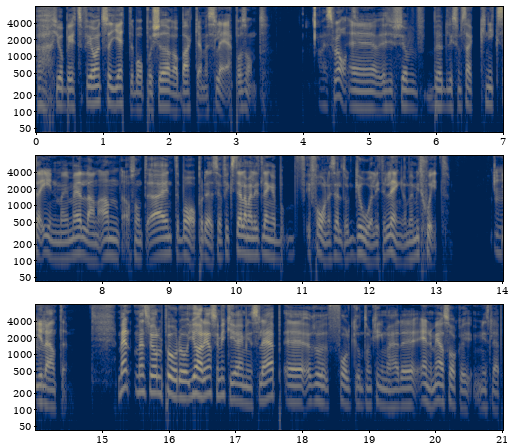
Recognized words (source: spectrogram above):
Ah, Jobbigt, för jag är inte så jättebra på att köra och backa med släp och sånt. Det är svårt. Eh, så jag behövde liksom så knixa in mig mellan andra och sånt. Jag är inte bra på det, så jag fick ställa mig lite längre ifrån istället och gå lite längre med mitt skit. Mhm. Gillar jag inte. Men medan vi håller på då, jag hade ganska mycket grejer i min släp. Eh, folk runt omkring mig hade ännu mer saker i min släp.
